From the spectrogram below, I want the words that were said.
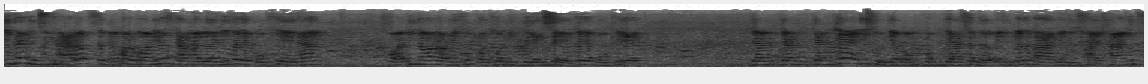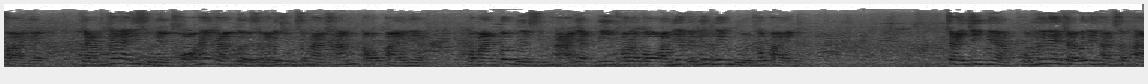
จริงถ้าหนึ่งสิงหาแล้วเสนอพรบนี้กรรมมาเลยนี่ก็ยังโอเคนะ ขอพี่น้องเราในคุกอดทนอีกเดือนเศษก็ยังโอเคยังยังยังแย่ที่สุดเนี่ยผมผมอยากเสนอไปถึงรัฐบาลไปถึงฝ่ายค้านทุกฝ่ายเนี่ยอย่างแย่ที่สุดเนี่ยขอให้การเปิดสมัยประชุมสภาครั้งต่อไปเนี่ยประมาณต้นเดือนสิงหาเนี่ยมีพรบอันนี้เป็นเรื่องเร่งด่วนเข้าไป ใจจริงเนี่ยผมไม่แน่ใจว่าในทางสภา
